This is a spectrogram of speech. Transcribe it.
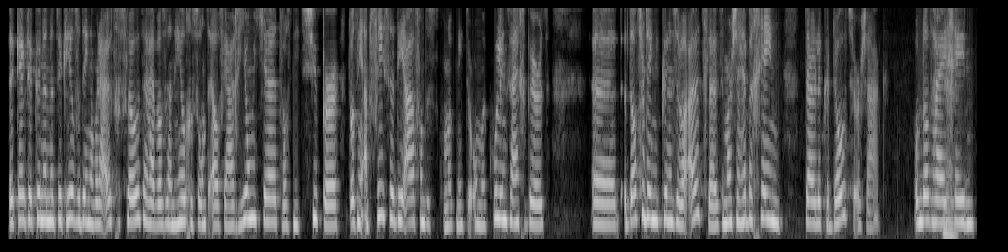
Uh, kijk, er kunnen natuurlijk heel veel dingen worden uitgesloten. Hij was een heel gezond elfjarig jongetje. Het was niet super. Het was niet aan het vriezen die avond. Dus het kon ook niet door onderkoeling zijn gebeurd. dat soort dingen kunnen ze wel uitsluiten. Maar ze hebben geen duidelijke doodsoorzaak. Omdat hij geen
